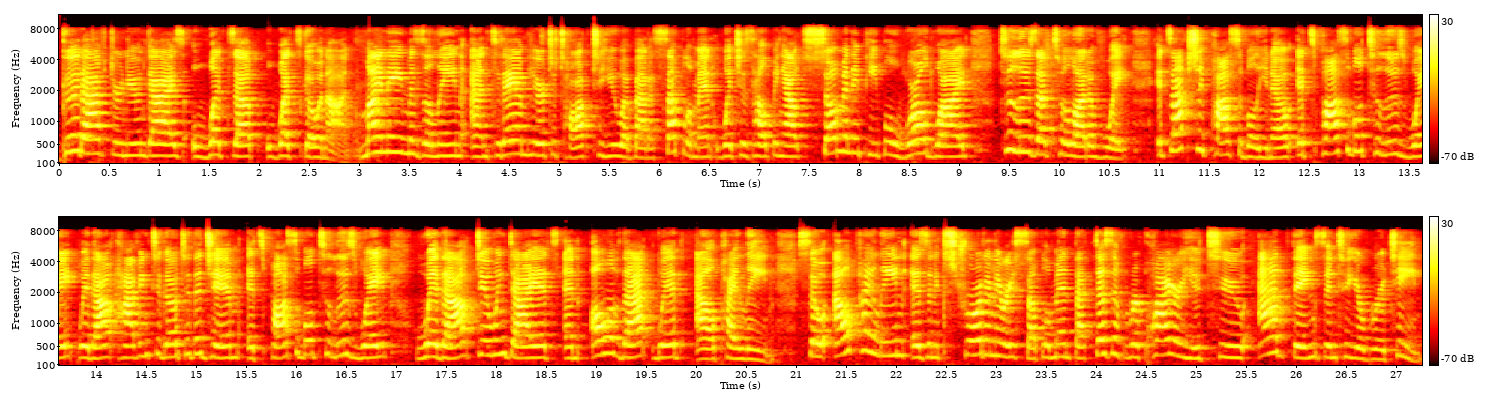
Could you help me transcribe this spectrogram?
Good afternoon, guys. What's up? What's going on? My name is Aline, and today I'm here to talk to you about a supplement which is helping out so many people worldwide to lose up to a lot of weight. It's actually possible, you know, it's possible to lose weight without having to go to the gym. It's possible to lose weight without doing diets, and all of that with Alpilean. So, Alpilean is an extraordinary supplement that doesn't require you to add things into your routine,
